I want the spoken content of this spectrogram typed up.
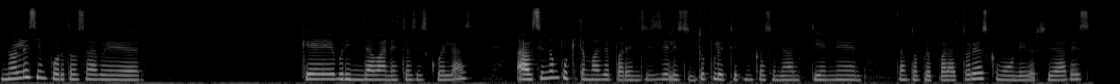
No les importó saber qué brindaban estas escuelas. Haciendo un poquito más de paréntesis, el Instituto Politécnico Nacional tiene tanto preparatorias como universidades,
